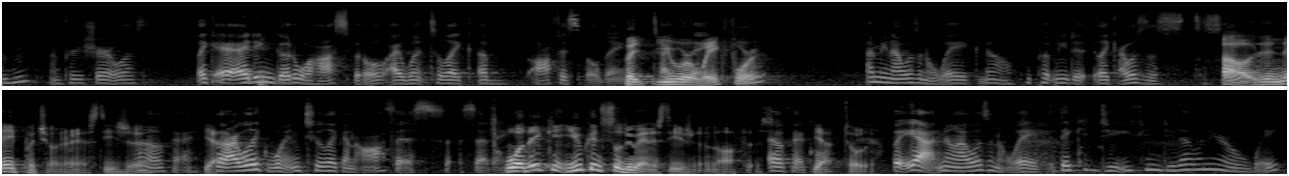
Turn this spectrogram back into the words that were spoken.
Mm-hmm, I'm pretty sure it was. Like I, I didn't go to a hospital. I went to like a office building. but you were thing. awake for it. I mean, I wasn't awake. No, he put me to like I was as- asleep. Oh, then they put you under anesthesia. Oh, okay. Yeah. But I like went into like an office setting. well, they can, you can still do anesthesia in an office. Okay, cool. Yeah, totally. But yeah, no, I wasn't awake. They can do. You can do that when you're awake.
